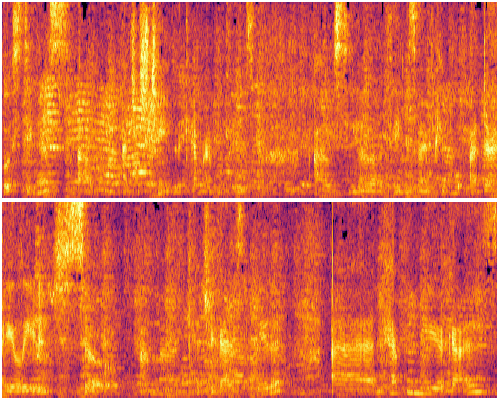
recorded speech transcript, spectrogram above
Hosting us. Um, I just changed the camera because I was seeing a lot of things. My people are dilated, so I'm gonna catch you guys later. And happy New Year, guys!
